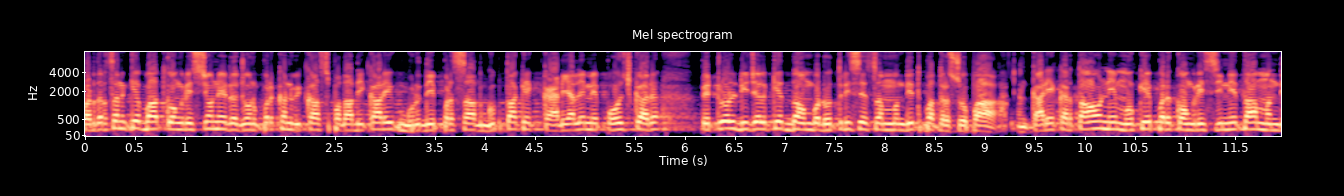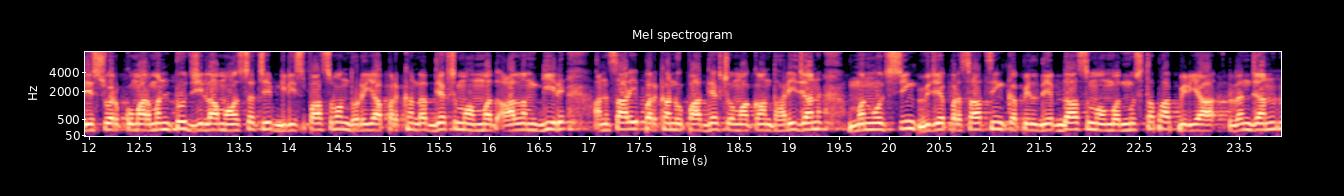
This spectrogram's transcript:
प्रदर्शन के बाद कांग्रेसियों ने रजौन प्रखंड विकास पदाधिकारी गुरुदेव प्रसाद गुप्ता के कार्यालय में पहुंचकर पेट्रोल, डीजल के दाम, बढ़ोतरी से संबंधित पत्र सौंपा। कार्यकर्ताओं ने मौके पर कांग्रेसी नेता मंदेश्वर कुमार मंटू, जिला महासचिव गिरीश पासवान, धोरिया प्रखंड अध्यक्ष मोहम्मद आलमगीर, अंसारी प्रखंड उपाध्यक्ष उमाकांत हरिजन मनोज सिंह, विजय प्रसाद सिंह, कपिल देवदास, मोहम्मद मुस्तफ़ा, प्रिया रंजन,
